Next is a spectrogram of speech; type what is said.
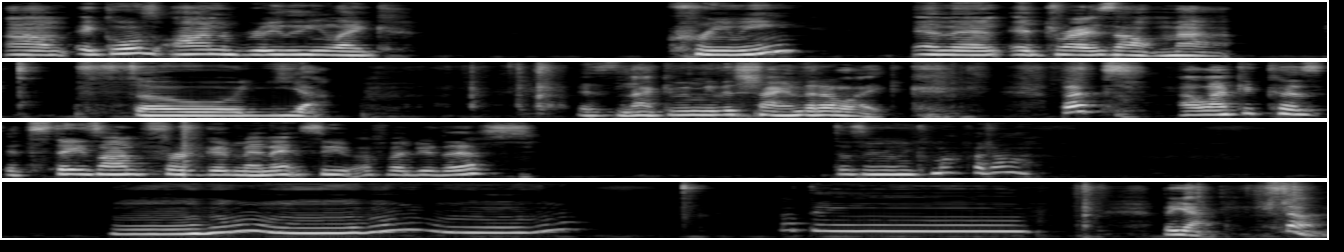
Um it goes on really like creamy and then it dries out matte. So yeah. It's not giving me the shine that i like. But i like it because it stays on for a good minute see if i do this doesn't really come off at all. Mm-hmm, mm-hmm, Nothing. But yeah, so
